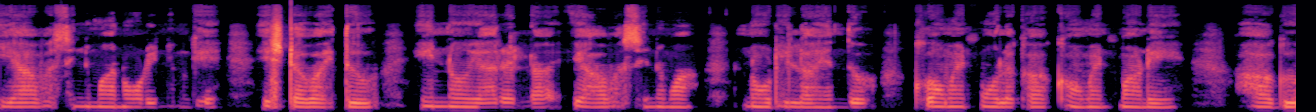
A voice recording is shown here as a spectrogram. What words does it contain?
ಯಾವ ಸಿನಿಮಾ ನೋಡಿ ನಿಮಗೆ ಇಷ್ಟವಾಯಿತು? ಇನ್ನು ಯಾರೆಲ್ಲ ಯಾವ ಸಿನಿಮಾ ನೋಡಿಲ್ಲ ಎಂದು ಕಾಮೆಂಟ್ ಮೂಲಕ ಕಾಮೆಂಟ್ ಮಾಡಿ. ಹಾಗೂ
